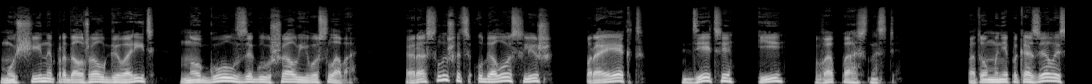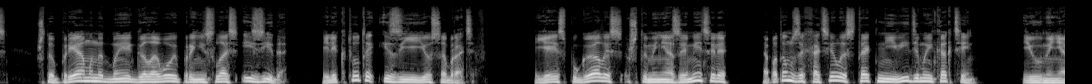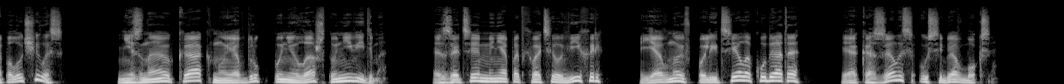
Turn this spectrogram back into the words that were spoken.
Мужчина продолжал говорить, но гул заглушал его слова. Расслышать удалось лишь «проект», «дети» и «в опасности». Потом мне показалось, что прямо над моей головой пронеслась Изида или кто-то из ее собратьев. Я испугалась, что меня заметили, а потом захотела стать невидимой как тень. И у меня получилось. Не знаю как, но я вдруг поняла, что невидимо. Затем меня подхватил вихрь, я вновь полетела куда-то и оказалась у себя в боксе.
